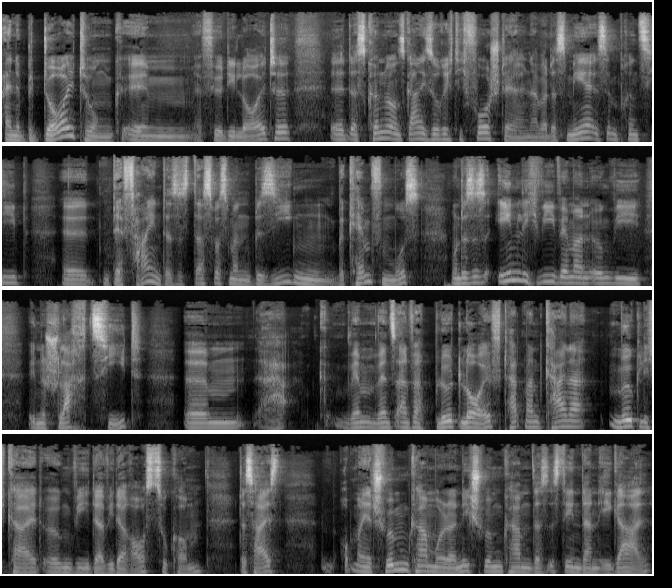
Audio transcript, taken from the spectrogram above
eine Bedeutung ähm, für die Leute, äh, das können wir uns gar nicht so richtig vorstellen. Aber das Meer ist im Prinzip äh, der Feind, das ist das, was man besiegen, bekämpfen muss. Und das ist ähnlich wie wenn man irgendwie in eine Schlacht zieht. Ähm, wenn es einfach blöd läuft, hat man keine Möglichkeit, irgendwie da wieder rauszukommen. Das heißt, ob man jetzt schwimmen kann oder nicht schwimmen kann, das ist denen dann egal.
